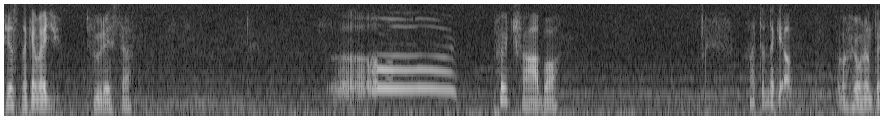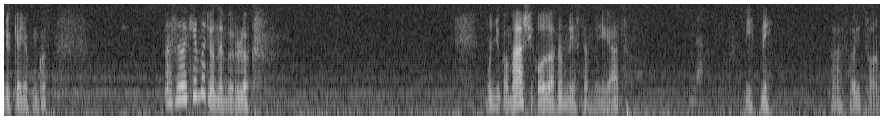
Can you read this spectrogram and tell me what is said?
jössz nekem egy fűrészsel. Pöcsába. Hát neki a... Oh, jó, nem törjük ki a nyakunkat. Hát ennek én nagyon nem örülök. Mondjuk a másik oldalt nem néztem még át. Itt mi? Hát, ha itt van.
